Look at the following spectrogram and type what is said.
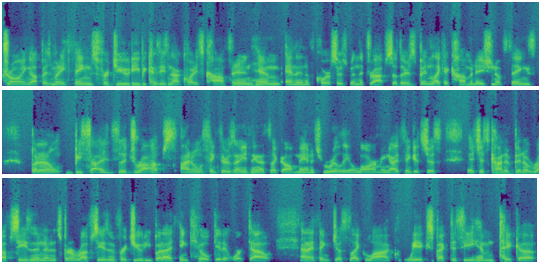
drawing up as many things for Jeudy because he's not quite as confident in him. And then, of course, there's been the drops. So there's been like a combination of things. But I don't, besides the drops, I don't think there's anything that's like, oh man, it's really alarming. I think it's just, it's just kind of been a rough season and it's been a rough season for Jeudy. But I think he'll get it worked out. And I think just like Lock, we expect to see him take a,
